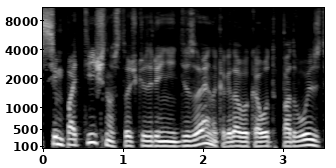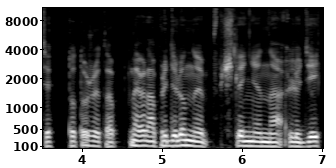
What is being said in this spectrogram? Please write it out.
симпатично с точки зрения дизайна, когда вы кого-то подвозите, то тоже это, наверное, определенное впечатление на людей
